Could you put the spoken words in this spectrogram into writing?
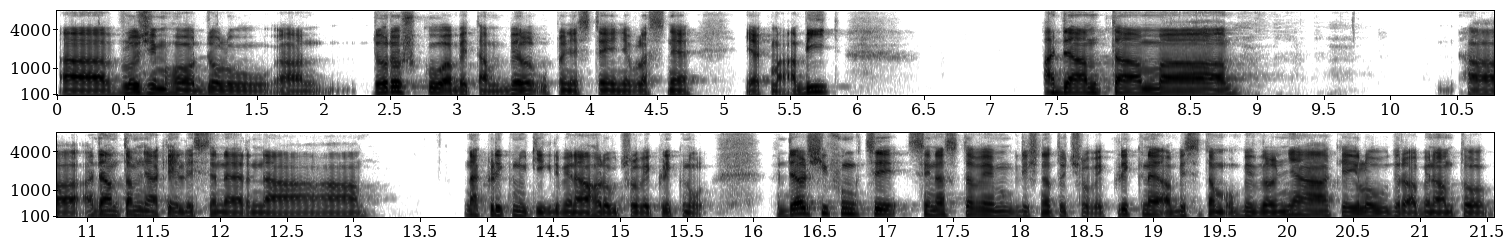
a vložím ho dolů dorožku, aby tam byl úplně stejně vlastně, jak má být. A dám tam, a dám tam nějaký listener na, na kliknutí, kdyby náhodou člověk kliknul. V další funkci si nastavím, když na to člověk klikne, aby se tam objevil nějaký loader, aby nám to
